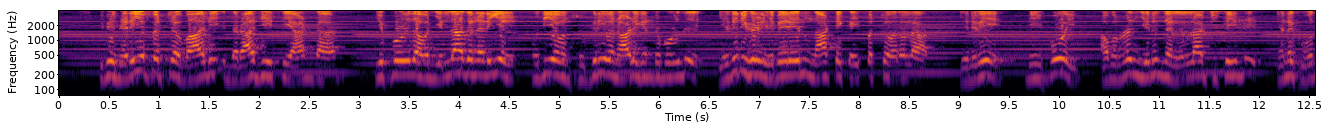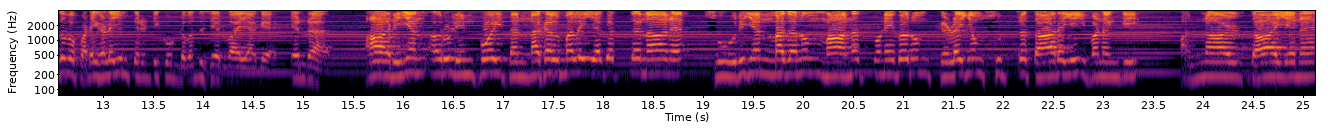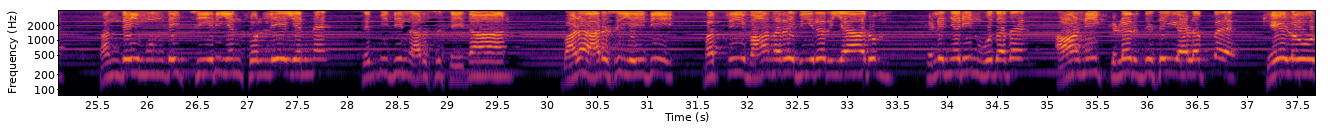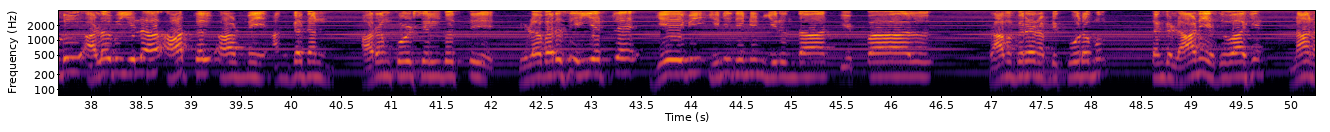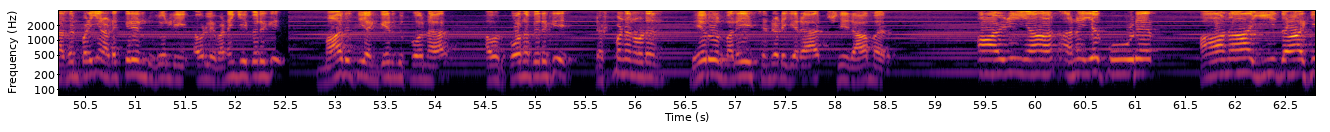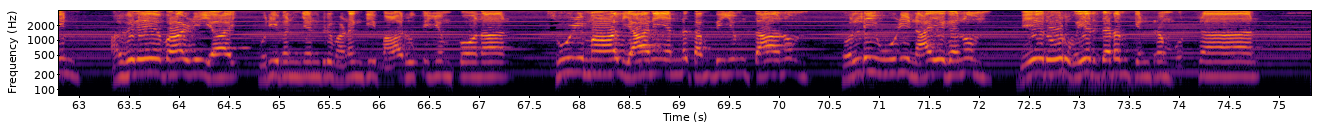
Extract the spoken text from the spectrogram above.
இது நிறைய பெற்ற வாலி இந்த ராஜ்யத்தை ஆண்டான் இப்பொழுது அவன் இல்லாத நிலையில் புதியவன் சுக்ரீவன் ஆளுகின்ற பொழுது எதிரிகள் எவரேனும் நாட்டை கைப்பற்ற வரலாம். எனவே நீ போய் அவனுடன் இருந்து நல்லாட்சி செய்து எனக்கு உதவ படைகளையும் திரட்டி கொண்டு வந்து சேர்வாயாக என்றார். ஆரியன் அருளின் போய் தன் நகல் மலை அகத்தனான சூரியன் மகனும் மானத் துணைவரும் கிளையும் சுற்ற தாரையை வணங்கி அன்னாள் தாய் என தந்தை முந்தை சீரியன் சொல்லே என்ன செவ்விதின் அரசு செய்தான். வள அரசு எய்தி மற்றி வானர வீரர் யாரும் கிளைஞரின் உதவ ஆணை கிளர் திசை அளப்ப கேளோடு அளவு இல ஆற்றல் ஆண்மை அங்கதன் அறங்கோள் செல்வத்து இளவரசு இயற்ற ஏவி இனிதினின் இருந்தான் எப்பால் ராமபிரான் அப்படி கூறவும் தங்கள் ஆணை எதுவாகின்? நான் அதன்படியே நடக்கிறேன் என்று சொல்லி அவர்களை வணங்கிய பிறகு மாருதி அங்கிருந்து போனார். அவர் போன பிறகு லட்சுமணனுடன் வேறொரு மலையை சென்றடைகிறார் ஸ்ரீராமர். ஆழியான் அணைய கூற ஆனா ஈதாகின் அகுதே வாழியாய் புரிவன் என்று வணங்கி மாருதியும் போனான். சூழிமால் யானை என்ன தம்பியும் தானும் தொல்லை ஊழி நாயகனும் வேறோர் உயர்தடம் கின்றம் உற்றான்.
